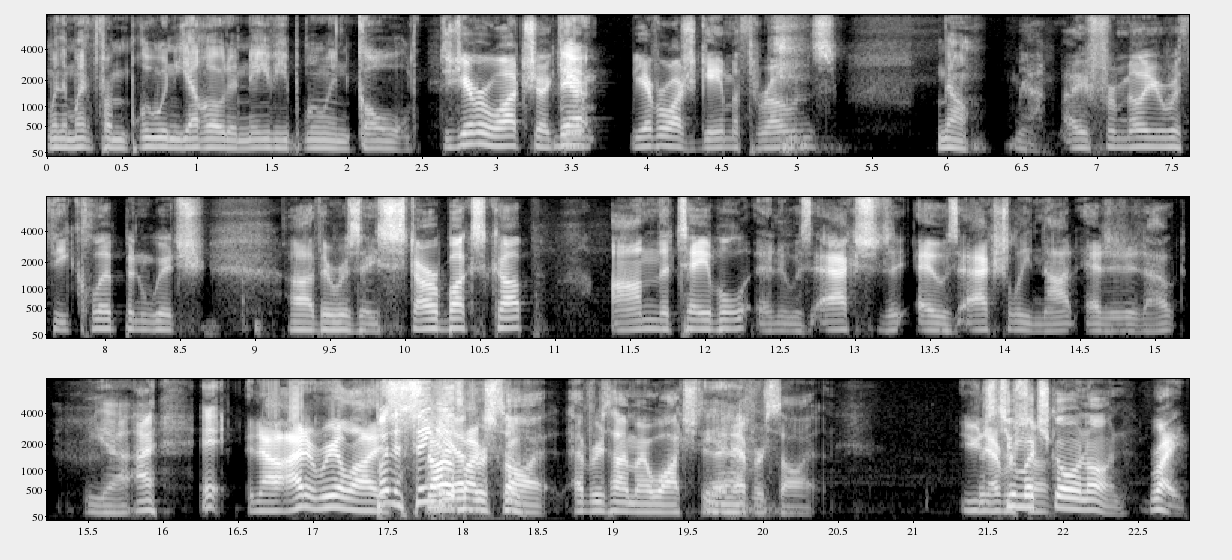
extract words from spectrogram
when they went from blue and yellow to navy blue and gold. Did you ever watch uh, There- Game? You ever watch Game of Thrones? No. Yeah. Are you familiar with the clip in which uh, there was a Starbucks cup on the table and it was actually it was actually not edited out? Yeah. I it, Now I didn't realize. But the thing I never saw it. Every time I watched it, I never saw it. You There's never too much saw- going on. Right.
